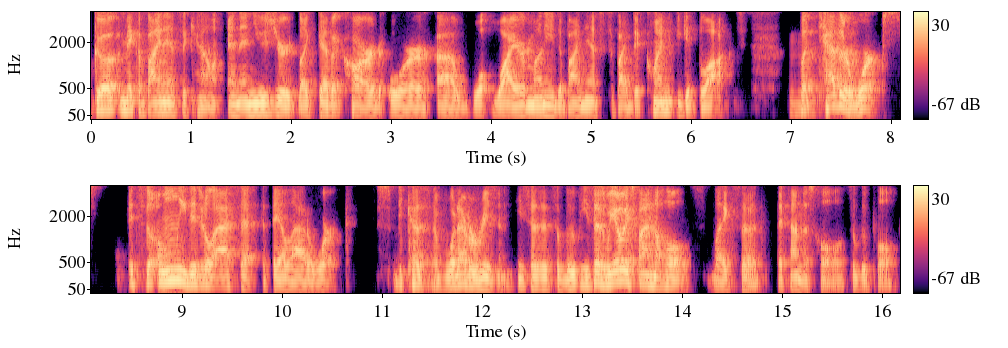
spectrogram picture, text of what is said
go make a Binance account and and use your like debit card or uh, wire money to Binance to buy Bitcoin, you get blocked. Mm-hmm. But Tether works. It's the only digital asset that they allow to work because of whatever reason. He says it's a loop. He says we always find the holes. Like so, they found this hole. It's a loophole.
